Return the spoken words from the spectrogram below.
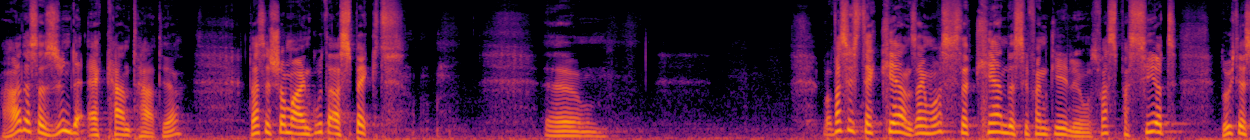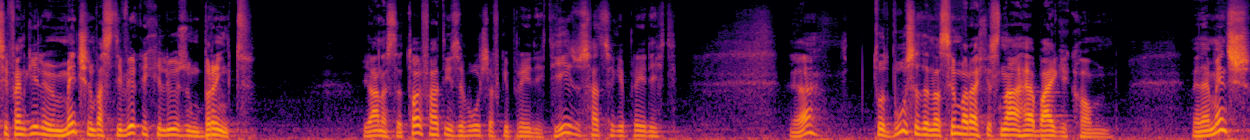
Aha, dass er Sünde erkannt hat, ja. Das ist schon mal ein guter Aspekt. Ähm, was ist der Kern? Sagen wir, was ist der Kern des Evangeliums? Was passiert durch das Evangelium mit Menschen, was die wirkliche Lösung bringt? Johannes der Täufer hat diese Botschaft gepredigt. Jesus hat sie gepredigt. Ja? Tut Buße, denn das Himmelreich ist nahe herbeigekommen. Wenn ein Mensch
